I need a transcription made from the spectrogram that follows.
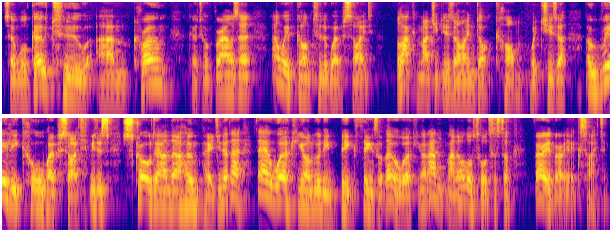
So we'll go to um, Chrome, go to a browser, and we've gone to the website blackmagicdesign.com, which is a, a really cool website. If you just scroll down their homepage, you know, they're, they're working on really big things. Like they were working on Ant-Man, all sorts of stuff. Very, very exciting.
